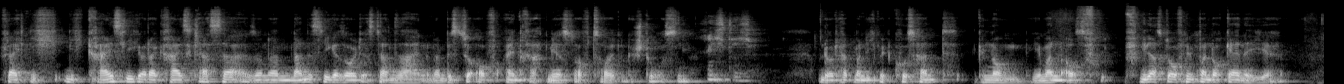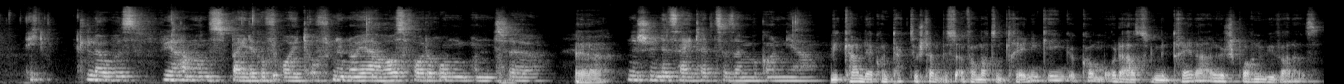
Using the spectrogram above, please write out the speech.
vielleicht nicht, nicht Kreisliga oder Kreisklasse, sondern Landesliga sollte es dann sein. Und dann bist du auf Eintracht Meersdorf-Zeuthen gestoßen. Richtig. Dort hat man dich mit Kusshand genommen. Jemanden aus Friedersdorf nimmt man doch gerne hier. Ich glaube, wir haben uns beide gefreut auf eine neue Herausforderung und äh, ja. eine schöne Zeit hat zusammen begonnen, ja. Wie kam der Kontakt zustande? Bist du einfach mal zum Training gekommen oder hast du mit dem Trainer angesprochen? Wie war das?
